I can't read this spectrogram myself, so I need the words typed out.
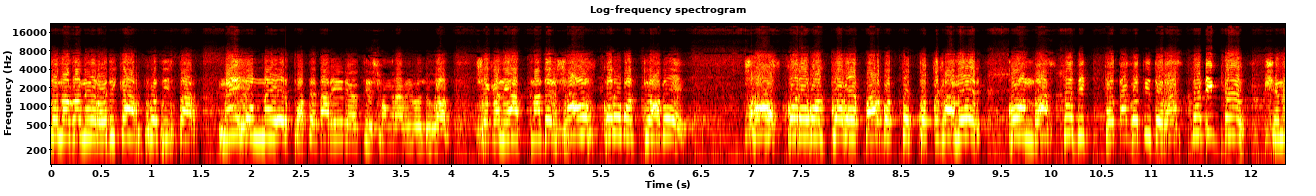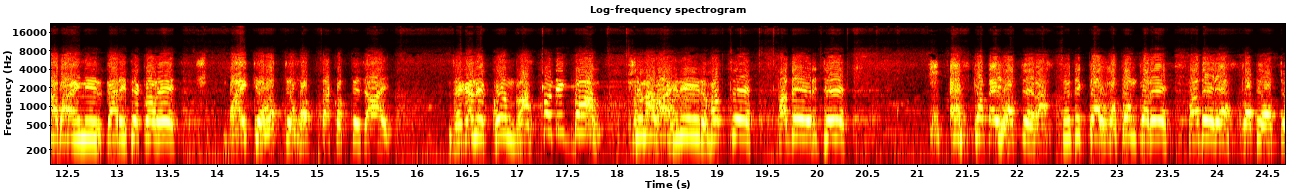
জনগণের অধিকার প্রতিষ্ঠার ন্যায় অন্যায়ের পথে দাঁড়িয়ে রয়েছে সংগ্রামী বন্ধুগণ। সেখানে আপনাদের সাহস করে বলতে হবে। সাহস করে বলতে হবে পার্বত্য চট্টগ্রামের কোন রাজনৈতিক তথাকথিত রাজনৈতিক দল সেনাবাহিনীর গাড়িতে করে বাইকে হচ্ছে হত্যা করতে যায়। যেখানে কোন রাজনৈতিক দল সেনাবাহিনীর হচ্ছে তাদের যে এসকাতেই হচ্ছে রাজনৈতিক দল গঠন করে, তাদের এসকাতে হচ্ছে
